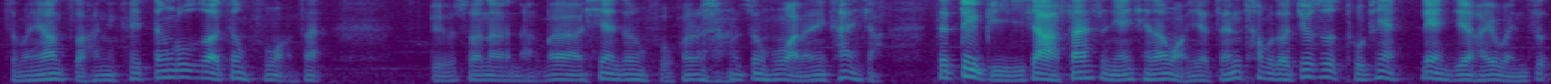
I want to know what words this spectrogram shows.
怎么样子哈，你可以登录个政府网站，比如说呢哪个县政府或者什么政府网站，你看一下，再对比一下三十年前的网页，真差不多，就是图片、链接还有文字。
